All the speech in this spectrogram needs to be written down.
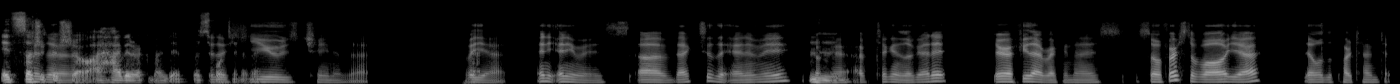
It's such a good a- show. I highly recommend it for There's a anime. huge chain of that. But Right. yeah. Any anyways, uh, back to the anime. Mhm. Okay, I've taken a look at it. There are a few that I recognize. So first of all, yeah, that was a part-time t-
